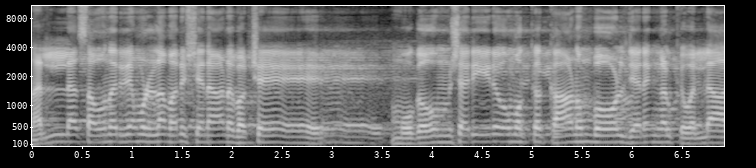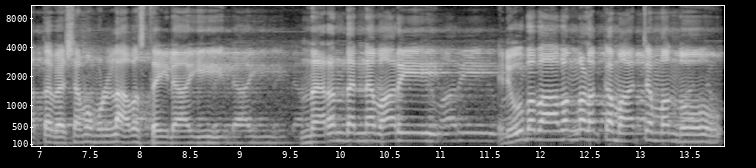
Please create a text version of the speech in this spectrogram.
നല്ല സൗന്ദര്യമുള്ള മനുഷ്യനാണ്. പക്ഷേ മുഖവും ശരീരവും ഒക്കെ കാണുമ്പോൾ ജനങ്ങൾക്ക് വല്ലാത്ത വിഷമമുള്ള അവസ്ഥയിലായി. നിറം തന്നെ മാറി. രൂപഭാവങ്ങളൊക്കെ മാറ്റം വന്നു.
